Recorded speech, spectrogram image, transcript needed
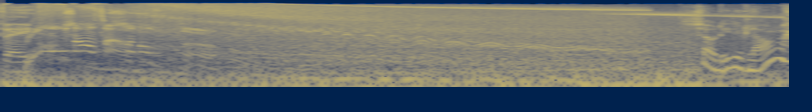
2 op Salto. Zo, die duurt lang.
